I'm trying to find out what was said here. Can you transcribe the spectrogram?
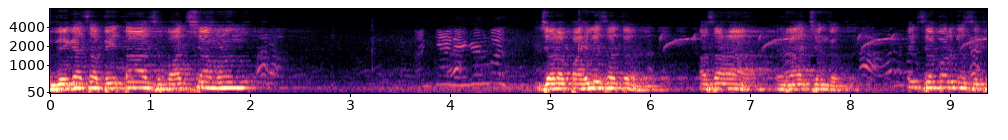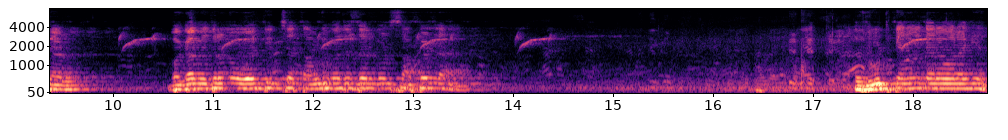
वेगाचा बेताज बादशाह म्हणून ज्याला पाहिलं जातं असा हा राज जंगम एक जबरदस्त खेळाडू. बघा मित्रांनो वर्किंगच्या तावडीमध्ये जर कोण सापडला. रूट कॅनल करावा लागेल.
